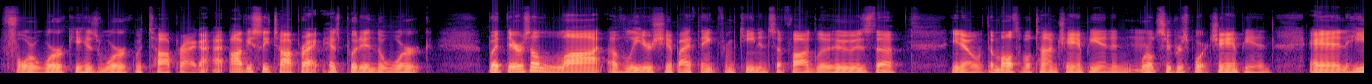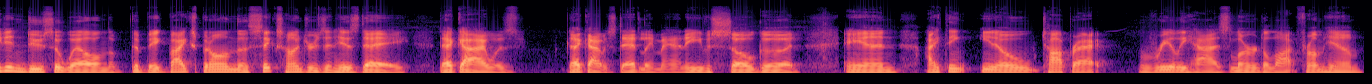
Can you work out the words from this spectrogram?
for work his work with Toprak. I, obviously, Top Toprak has put in the work, but there's a lot of leadership I think from Kenan Sofuoglu, who is the you know the multiple time champion and mm. world super sport champion and he didn't do so well on the, the big bikes but on the 600s in his day that guy was that guy was deadly man he was so good and i think you know top toprak really has learned a lot from him.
